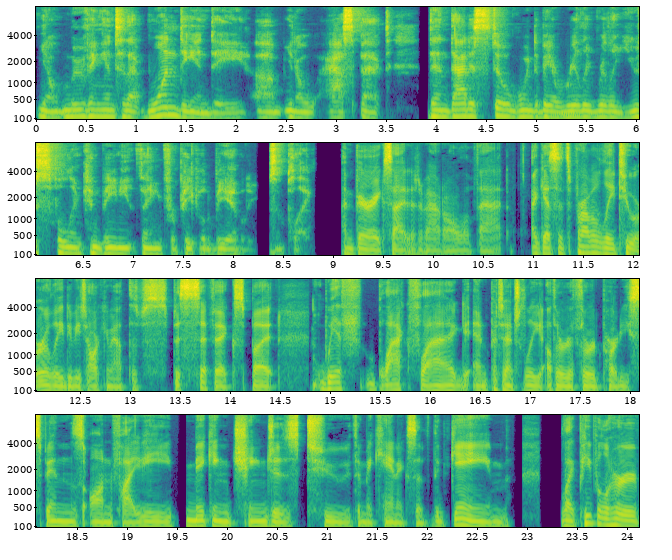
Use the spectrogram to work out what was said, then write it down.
you know, moving into that one D and D, um, you know, aspect, then that is still going to be a really, really useful and convenient thing for people to be able to use and play. I'm very excited about all of that. I guess it's probably too early to be talking about the specifics, but with Black Flag and potentially other third party spins on 5e making changes to the mechanics of the game, like people who are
